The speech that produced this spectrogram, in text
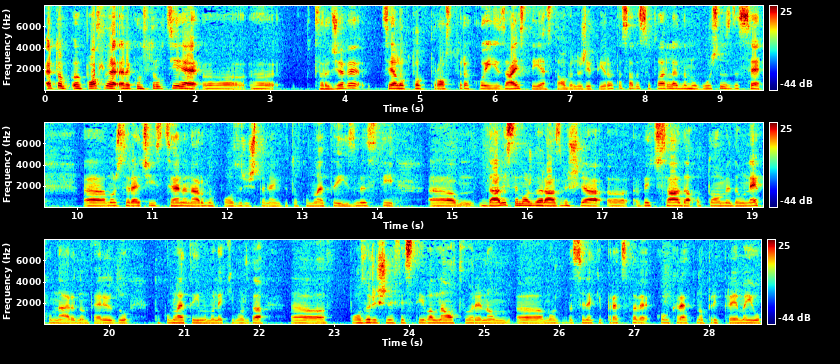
Eto, posle rekonstrukcije tvrđave, cijelog tog prostora koji zaista jeste obeležje Pirota, sada se otvarila jedna mogućnost da se, e, može se reći, i scena Narodnog pozorišta negde tokom leta izmesti. E, da li se možda razmišlja e, već sada o tome da u nekom narednom periodu tokom leta imamo neki možda pozorišni festival na otvorenom, možda da se neke predstave konkretno pripremaju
